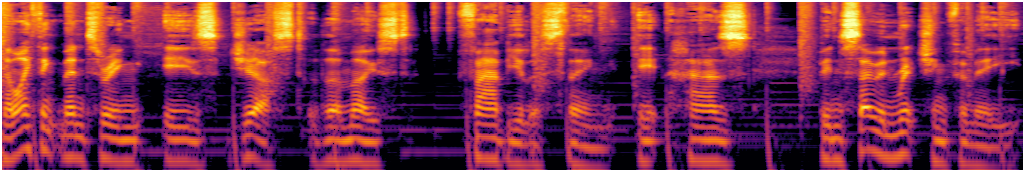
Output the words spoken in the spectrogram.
Now, I think mentoring is just the most fabulous thing. It has been so enriching for me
